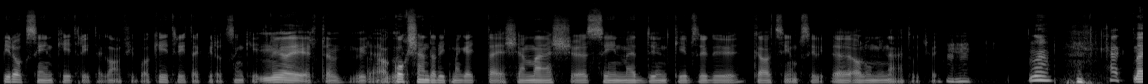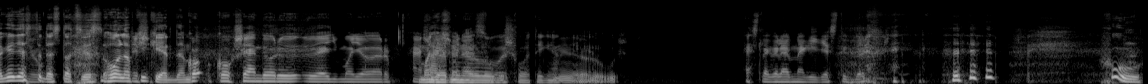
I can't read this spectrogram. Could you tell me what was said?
piroxén, két réteg amfibol, két réteg piroxén, két Ja, értem, A világos. koksandorit meg egy teljesen más uh, szénmeddőn képződő kalcium uh, aluminát, úgyhogy Uh-huh. Na, Hát, megegyezted jó. ezt, Laci? Ezt holnap És kikérdem. Ko- Kok Sándor, ő, ő egy magyar magyar mineralógus volt, igen. Mineralógus. Ezt legalább megígyeztük belőle. Hú,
